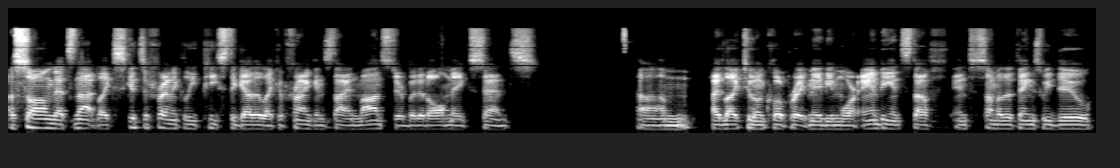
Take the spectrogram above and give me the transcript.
a song that's not like schizophrenically pieced together like a Frankenstein monster, but it all makes sense. Um, I'd like to incorporate maybe more ambient stuff into some of the things we do.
